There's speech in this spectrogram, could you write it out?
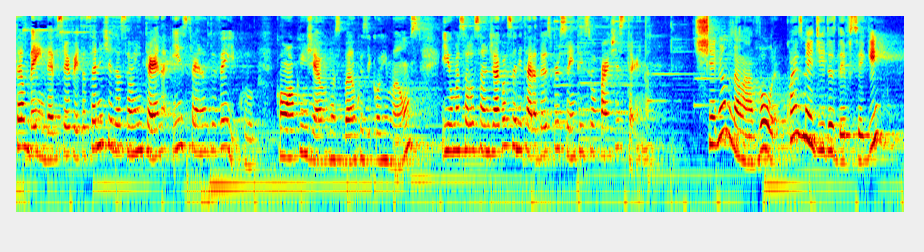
Também deve ser feita a sanitização interna e externa do veículo, com álcool em gel nos bancos e corrimãos e uma solução de água sanitária 2% em sua parte externa. Chegando na lavoura, quais medidas devo seguir?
